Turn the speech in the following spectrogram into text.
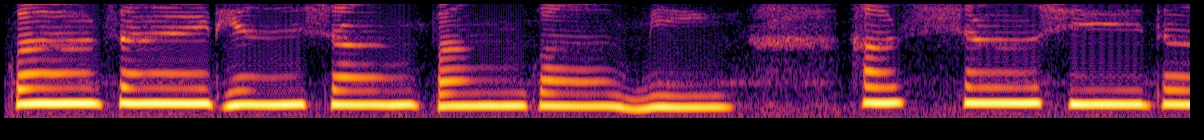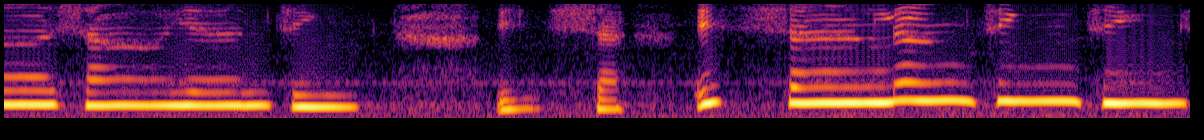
挂在天上放光明，好像许多小眼睛，一闪。一闪亮晶晶，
